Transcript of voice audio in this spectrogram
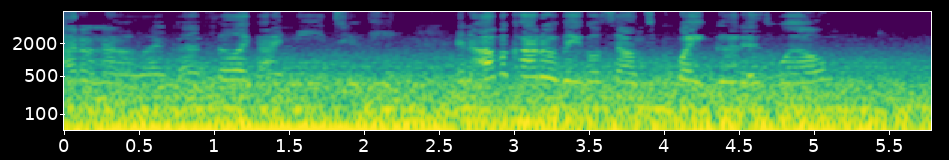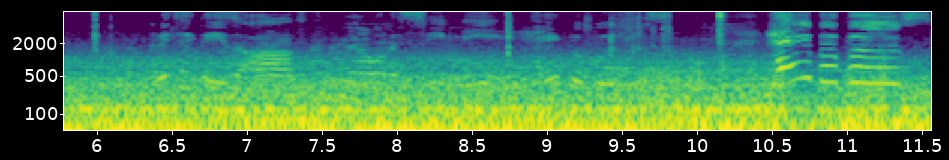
I don't know. Like, I feel like I need to eat. An avocado bagel sounds quite good as well. Let me take these off. I know y'all want to see me. Hey, boo-boos. Hey, boo-boos.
